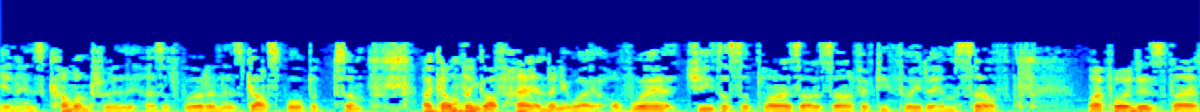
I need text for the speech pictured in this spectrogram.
in his commentary, as it were, in his gospel, but um, I can't think offhand, anyway, of where Jesus applies Isaiah 53 to himself. My point is that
